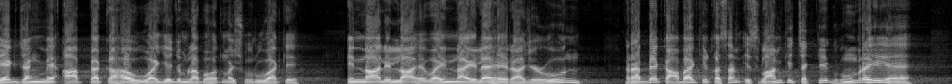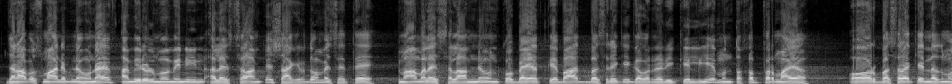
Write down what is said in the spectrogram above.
एक जंग में आपका कहा हुआ ये जुमला बहुत मशहूर हुआ कि इन्ना लाह व इन्ना इलह राजून रब काबा की कसम इस्लाम की चक्की घूम रही है। जनाब उस्मान इबन हुनैफ अमीरमिन अलैहिस्सलाम के शागिर्दों में से थे। इमाम अलैहिस्सलाम ने उनको बैत के बाद बसरे की गवर्नरी के लिए मुंतखब फरमाया और बसरा के नज़म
